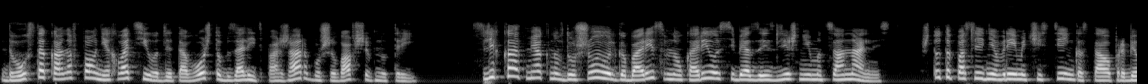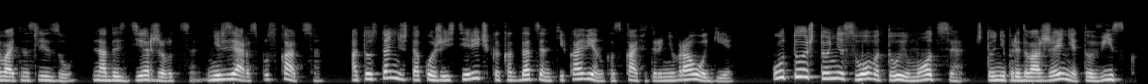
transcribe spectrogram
Двух стаканов вполне хватило для того, чтобы залить пожар, бушевавший внутри. Слегка отмякнув душой, Ольга Борисовна укорила себя за излишнюю эмоциональность. Что-то в последнее время частенько стало пробивать на слезу. Надо сдерживаться, нельзя распускаться. А то станешь такой же истеричкой, как доцент Киковенко с кафедры неврологии. У той, что не слово, то эмоция, что не предложение, то виск.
